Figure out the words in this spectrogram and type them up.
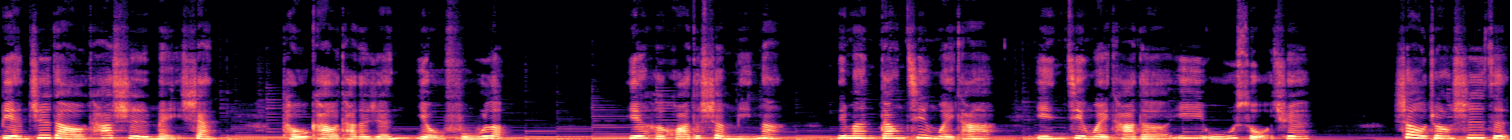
便知道他是美善。投靠他的人有福了。耶和华的圣名呐，你们当敬畏他，因敬畏他的一无所缺。少壮狮子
